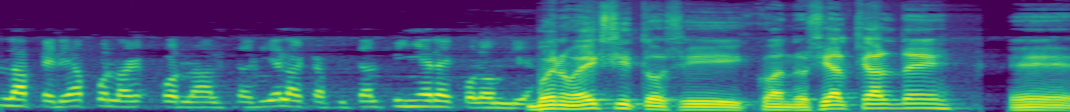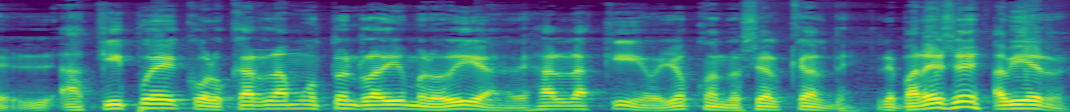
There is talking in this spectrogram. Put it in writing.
la pelea por la, por la alcaldía de la capital piñera de Colombia. Bueno, éxitos y cuando sea alcalde, eh, aquí puede colocar la moto en Radio Melodía, dejarla aquí, o yo cuando sea alcalde. ¿Le parece, Javier?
